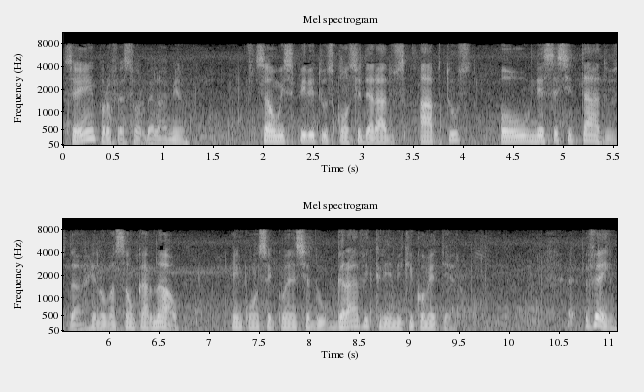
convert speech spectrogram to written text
Sim, professor Bellarmino. São espíritos considerados aptos ou necessitados da renovação carnal, em consequência do grave crime que cometeram. Venham.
